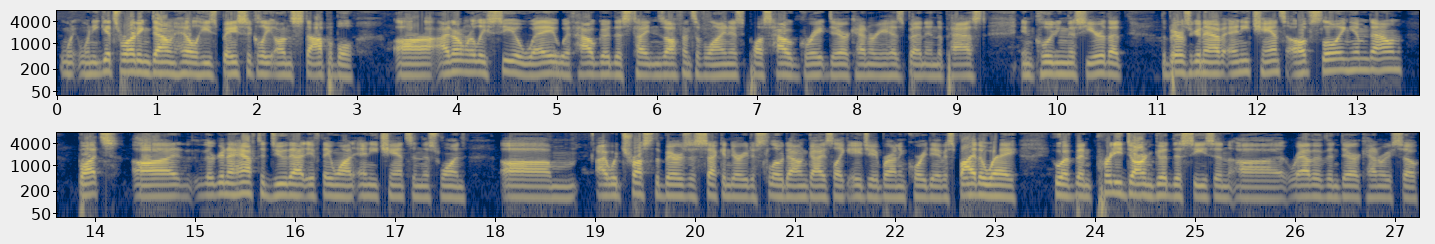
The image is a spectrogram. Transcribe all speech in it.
when, when he gets running downhill, he's basically unstoppable. Uh, I don't really see a way with how good this Titans offensive line is, plus how great Derrick Henry has been in the past, including this year, that the Bears are going to have any chance of slowing him down. But uh, they're going to have to do that if they want any chance in this one. Um, I would trust the Bears' secondary to slow down guys like AJ Brown and Corey Davis, by the way, who have been pretty darn good this season, uh, rather than Derrick Henry. So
